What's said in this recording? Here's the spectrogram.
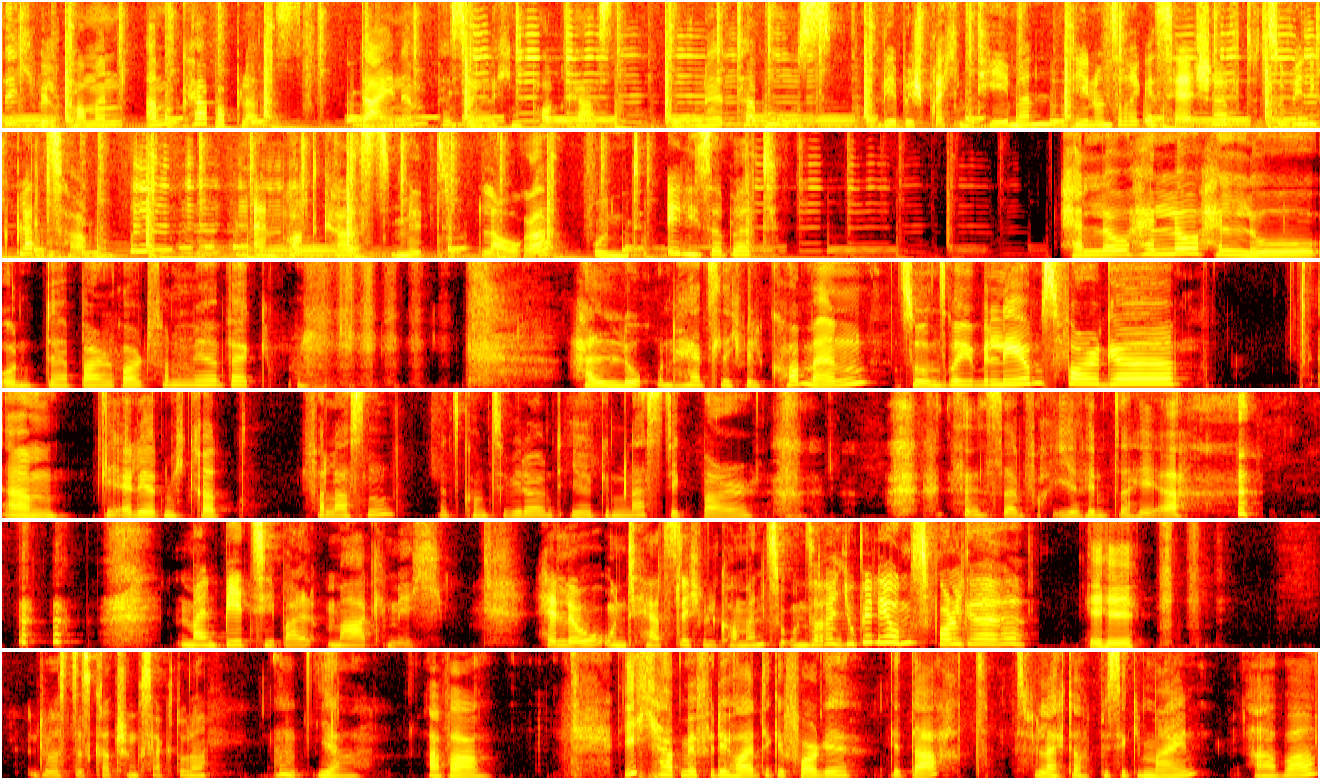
Herzlich willkommen am Körperplatz, deinem persönlichen Podcast ohne Tabus. Wir besprechen Themen, die in unserer Gesellschaft zu wenig Platz haben. Ein Podcast mit Laura und Elisabeth. Hello, hello, hello und der Ball rollt von mir weg. hallo und herzlich willkommen zu unserer Jubiläumsfolge. Ähm, die Ellie hat mich gerade verlassen. Jetzt kommt sie wieder und ihr Gymnastikball ist einfach ihr hinterher. mein Bezi-Ball mag mich. Hello und herzlich willkommen zu unserer Jubiläumsfolge. Hehe. Du hast das gerade schon gesagt, oder? Ja, aber ich habe mir für die heutige Folge gedacht, ist vielleicht auch ein bisschen gemein, aber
